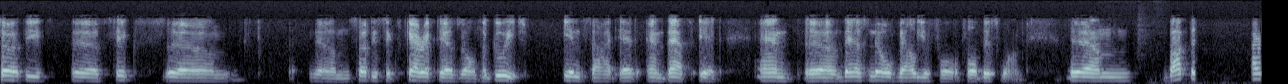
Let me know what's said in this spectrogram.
36, um, um, 36 characters of the GUID inside it, and that's it. And uh, there's no value for, for this one. Um, but there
